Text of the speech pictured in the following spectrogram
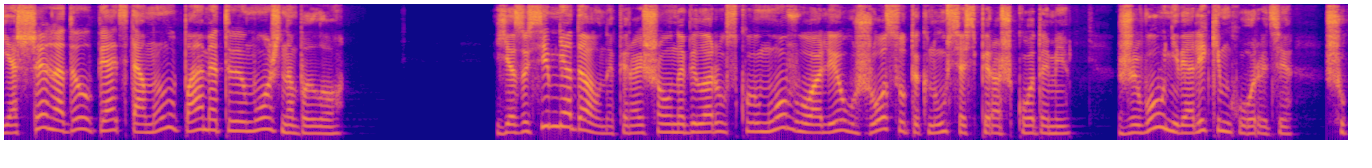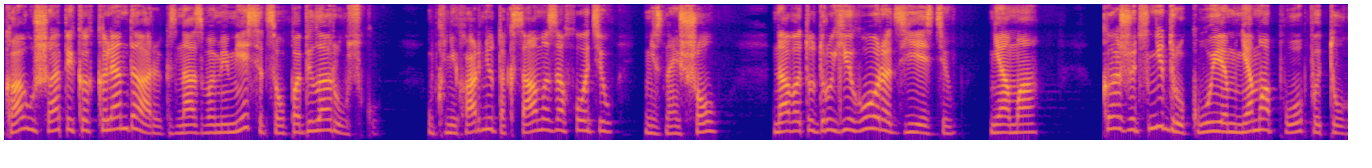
Яшчэ гадоў пяць таму памятаю можна было. Я зусім нядаўна перайшоў на беларускую мову, але ўжо сутыкнуўся з перашкодамі. Жыву ў невялікім горадзе, шукаў у шапіках каляндарык з назвамі месяцаў па-беларуску. У кнігарню таксама заходзіў, не знайшоў. Нават у другі горад з'ездзіў, няма. Кажуць, не друкуем, няма попыту.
